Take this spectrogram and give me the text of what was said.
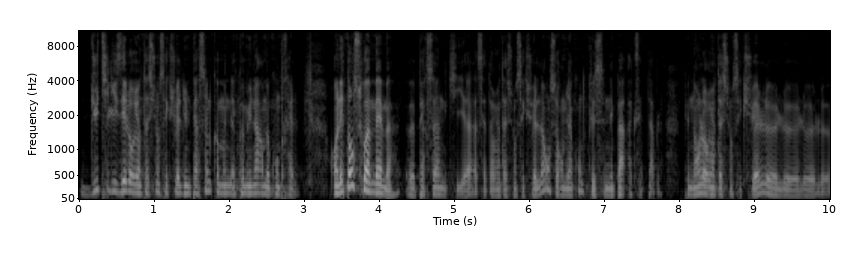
d'utiliser l'orientation sexuelle d'une personne comme une, comme une arme contre elle. En étant soi-même euh, personne qui a cette orientation sexuelle-là, on se rend bien compte que ce n'est pas acceptable. Que non, l'orientation sexuelle, le, le- le- le-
